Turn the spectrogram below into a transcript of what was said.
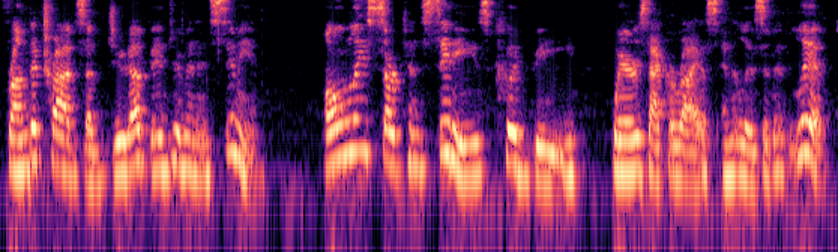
from the tribes of Judah, Benjamin, and Simeon, only certain cities could be where Zacharias and Elizabeth lived.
